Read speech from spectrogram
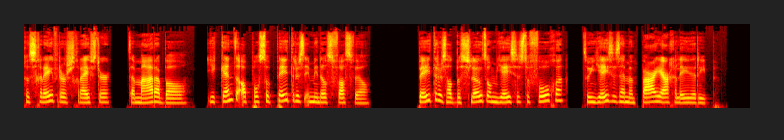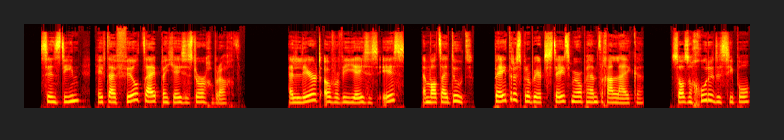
geschreven door schrijfster Tamara Bal. Je kent de apostel Petrus inmiddels vast wel. Petrus had besloten om Jezus te volgen toen Jezus hem een paar jaar geleden riep. Sindsdien heeft hij veel tijd met Jezus doorgebracht. Hij leert over wie Jezus is en wat hij doet. Petrus probeert steeds meer op hem te gaan lijken, zoals een goede discipel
